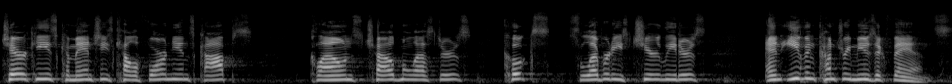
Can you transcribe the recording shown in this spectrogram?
Cherokees, Comanches, Californians, cops, clowns, child molesters, cooks, celebrities, cheerleaders, and even country music fans.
